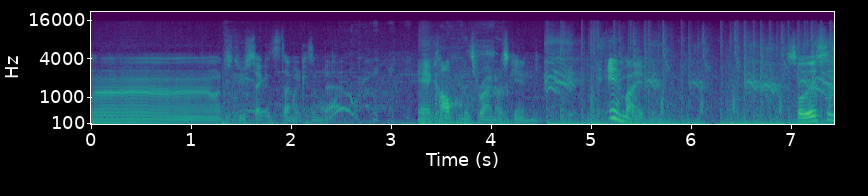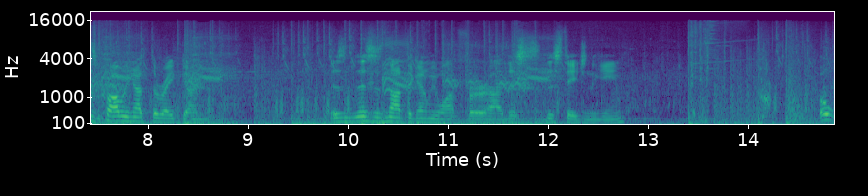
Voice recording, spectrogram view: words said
Uh, let's do second stomach because I'm bad. And it complements Rhino skin, in my opinion. So this is probably not the right gun. This is this is not the gun we want for uh, this this stage in the game. Oh,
